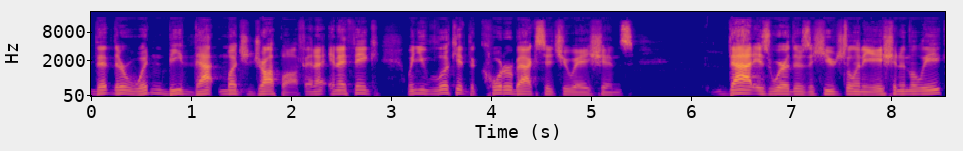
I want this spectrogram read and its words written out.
that there wouldn't be that much drop off. And I, and I think when you look at the quarterback situations, that is where there's a huge delineation in the league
